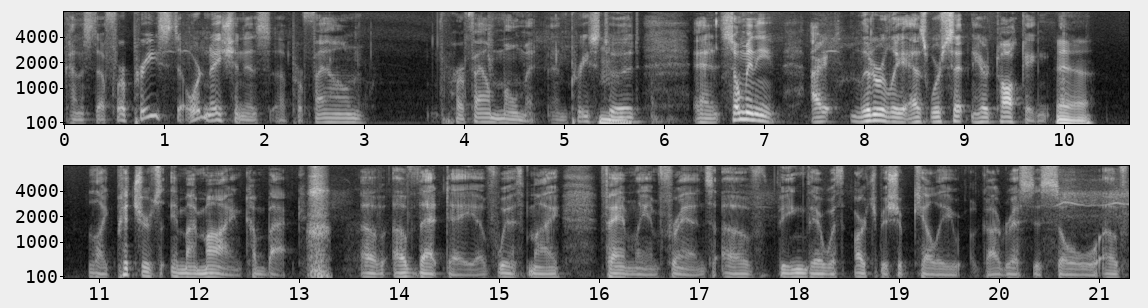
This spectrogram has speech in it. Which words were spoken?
kind of stuff. For a priest, ordination is a profound, profound moment in mm-hmm. priesthood. And so many, I literally, as we're sitting here talking, Yeah. like pictures in my mind come back of, of that day of with my family and friends of being there with archbishop kelly god rest his soul of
